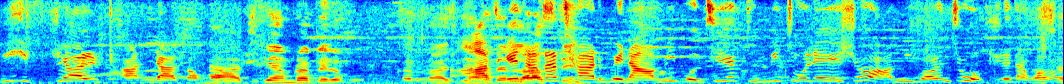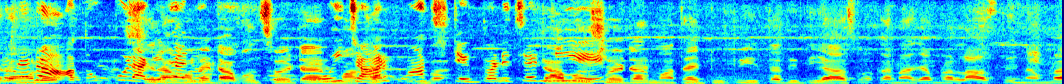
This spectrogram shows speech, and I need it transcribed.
বিশাল ঠান্ডা তখন। আজকে আমরা বেরোবো। কারণ আজকে আমাদের দাদা লাস্ট দিন। ছাড়বে না। আমি বলছি যে তুমি চলে এসো আমি বরঞ্চ হোটেলে থাকব। আমার সেরম একটা হলে- আতঙ্ক লাগে সেরকম জানো? হলে ডাবল সোয়েটার ওই চার পাঁচ টেম্পারেচার ডাবল নিয়ে সোয়েটার মাথায় টুপি ইত্যাদি দিয়ে আসব কারণ আজ আমরা লাস্ট দিন আমরা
